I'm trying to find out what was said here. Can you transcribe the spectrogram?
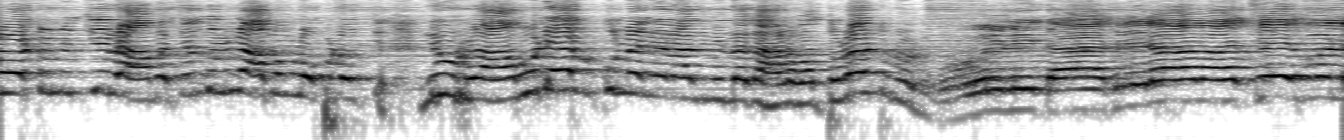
నోటు నుంచి రామచంద్రుడి నామం లోపల వచ్చి నువ్వు రాముడే అనుకున్నా నేను అది విధంగా హనుమంతుడు అంటున్నాడు वर्णिता श्रीरामाचे गुण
